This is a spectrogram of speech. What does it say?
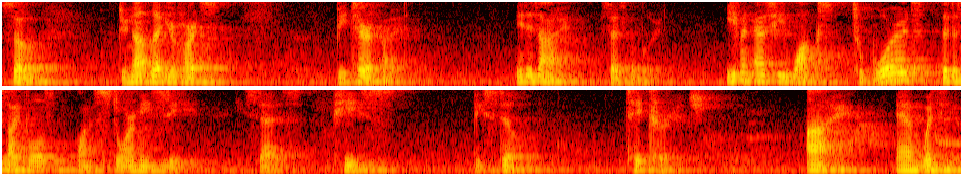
So, do not let your hearts be terrified. It is I, says the Lord, even as he walks towards the disciples on a stormy sea. He says, Peace, be still. Take courage. I am with you.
